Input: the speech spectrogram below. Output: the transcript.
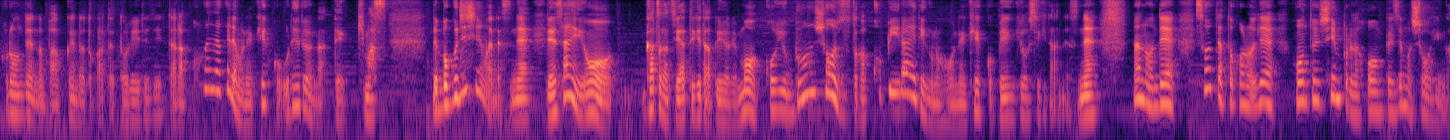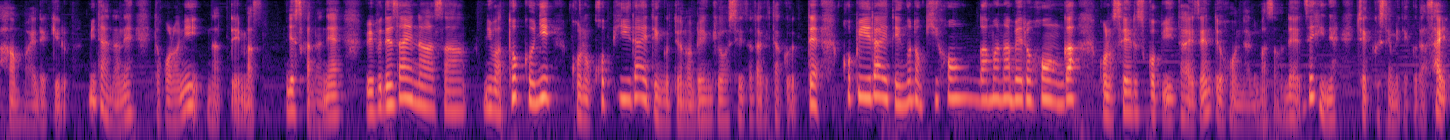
フロントエンド、バックエンドとかって取り入れていったら、これだけでもね、結構売れるようになってきます。で、僕自身はですね、デザインをガツガツやってきたというよりも、こういう文章術とかコピーライティングの方ね、結構勉強してきたんですね。なので、そういったところで、本当にシンプルなホームページでも商品が販売できる、みたいなね、ところになっています。ですからね、ウェブデザイナーさんには特にこのコピーライティングっていうのを勉強していただきたくって、コピーライティングの基本が学べる本が、このセールスコピー大全という本になりますので、ぜひね、チェックしてみてください。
